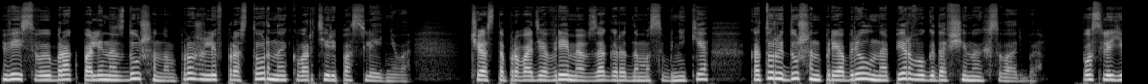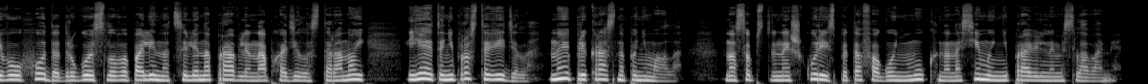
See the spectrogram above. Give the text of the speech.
Весь свой брак Полина с Душином прожили в просторной квартире последнего — часто проводя время в загородном особняке, который Душин приобрел на первую годовщину их свадьбы. После его ухода другое слово Полина целенаправленно обходила стороной, я это не просто видела, но и прекрасно понимала, на собственной шкуре испытав огонь мук, наносимый неправильными словами.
